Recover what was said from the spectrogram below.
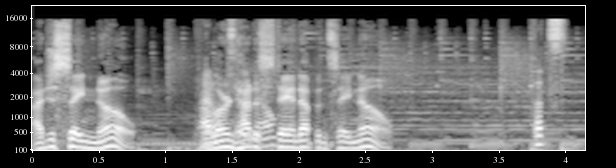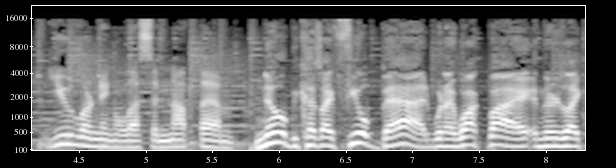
I just say no. I, I learned how to stand up and say no. That's you learning a lesson, not them. No, because I feel bad when I walk by and they're like,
